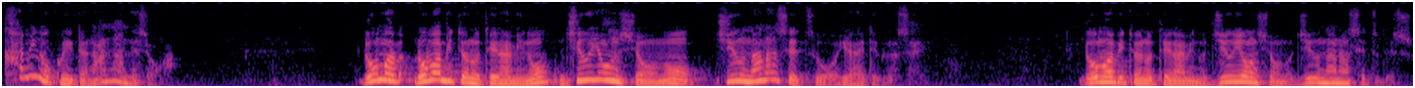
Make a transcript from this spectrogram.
神の国って何なんでしょうか？ローマロマ人の手紙の14章の17節を開いてください。ローマ人への手紙の14章の17節です。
